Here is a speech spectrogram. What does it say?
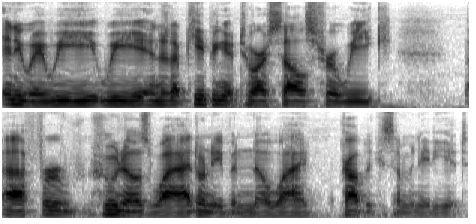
anyway, we, we ended up keeping it to ourselves for a week. Uh, for who knows why. I don't even know why. Probably because I'm an idiot.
